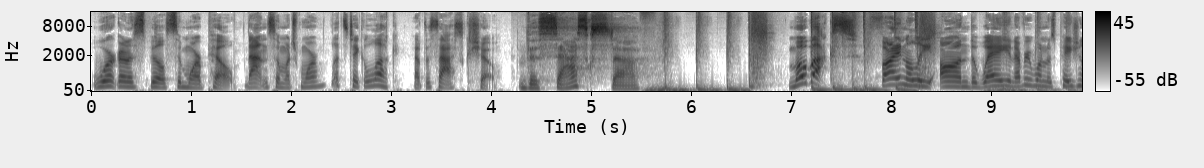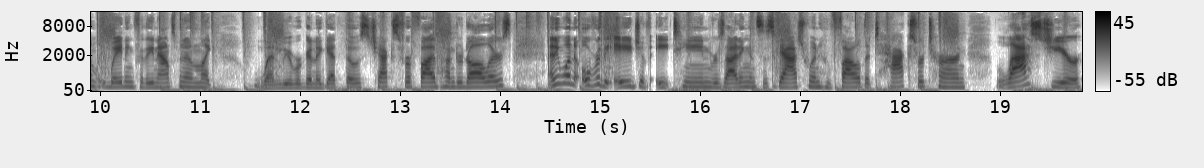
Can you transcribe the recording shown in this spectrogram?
we're going to spill some more pill. That and so much more. Let's take a look at the Sask Show. The Sask stuff. Moebucks finally on the way, and everyone was patiently waiting for the announcement and like when we were going to get those checks for $500. Anyone over the age of 18 residing in Saskatchewan who filed a tax return last year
